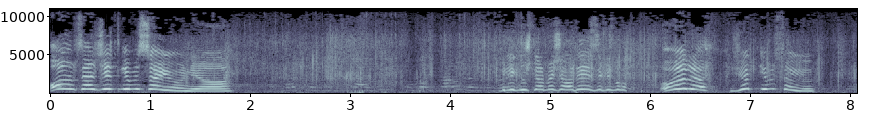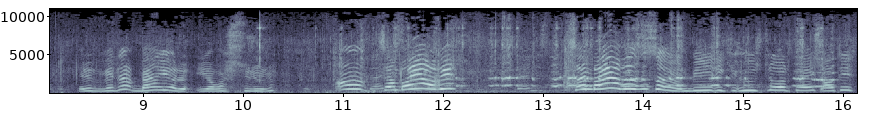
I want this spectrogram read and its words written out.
Oğlum sen jet gibi sayıyorsun ya. 1, 2, 3, 4, 5, 6, 7, 8, 9. Öyle jet gibi sayıyor. Evet, ve de ben yavaş sürüyorum. Aa, sen bayağı bir sen bayağı hızlı sayıyorsun. 1, 2, 3, 4, 5, 6, 7.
